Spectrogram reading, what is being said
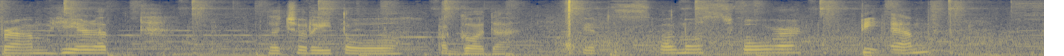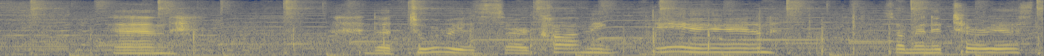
from here at the Chureito Pagoda. It's almost 4 p.m. and the tourists are coming in. So many tourists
